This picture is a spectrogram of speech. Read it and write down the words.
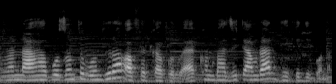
আমরা না হওয়া পর্যন্ত, বন্ধুরা, অপেক্ষা করব। এখন ভাজিটা আমরা ঢেকে দিব না।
